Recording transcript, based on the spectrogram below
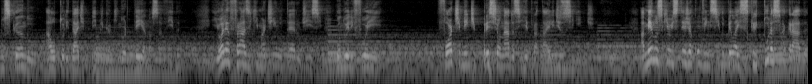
buscando a autoridade bíblica que norteia a nossa vida. E olha a frase que Martim Lutero disse quando ele foi fortemente pressionado a se retratar. Ele diz o seguinte: A menos que eu esteja convencido pela Escritura Sagrada,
